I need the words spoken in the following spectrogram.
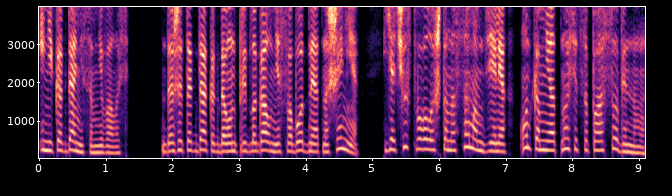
И никогда не сомневалась. Даже тогда, когда он предлагал мне свободные отношения, я чувствовала, что на самом деле он ко мне относится по-особенному.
